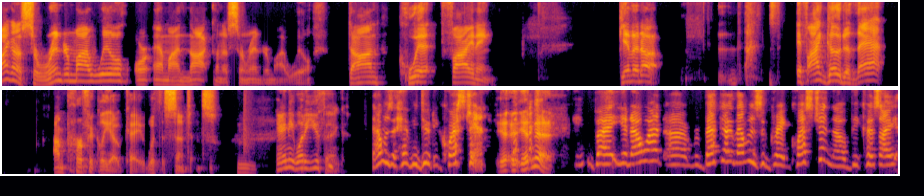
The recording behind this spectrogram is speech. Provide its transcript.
I going to surrender my will or am I not going to surrender my will? Don, quit fighting. Give it up. If I go to that, I'm perfectly okay with the sentence. Hmm. Annie, what do you think? That was a heavy duty question. Isn't it? But you know what, uh, Rebecca, that was a great question though, because I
